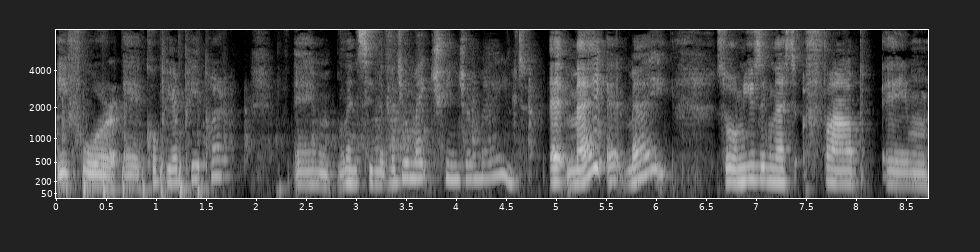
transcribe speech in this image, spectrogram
A4 uh, copier paper. Um, Lindsay, the video might change your mind. It may, it may. So I'm using this fab um,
